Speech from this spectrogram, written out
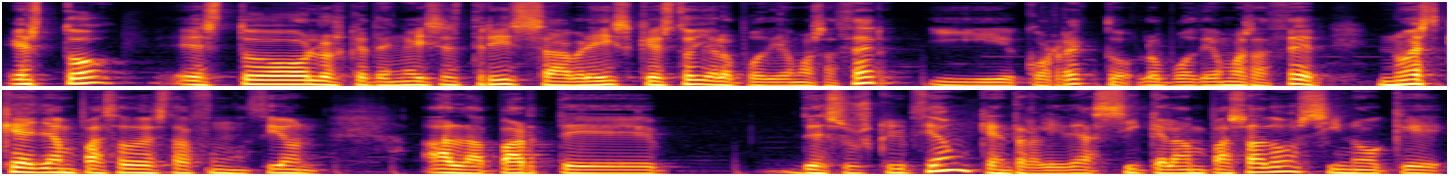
Esto, esto, los que tengáis Street sabréis que esto ya lo podíamos hacer. Y correcto, lo podíamos hacer. No es que hayan pasado esta función a la parte de suscripción, que en realidad sí que la han pasado, sino que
